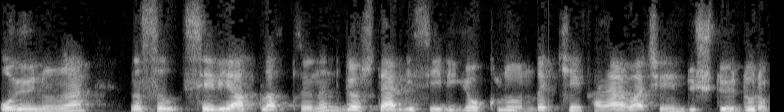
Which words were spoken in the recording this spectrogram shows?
oyununa nasıl seviye atlattığının göstergesiydi. Yokluğundaki Fenerbahçe'nin düştüğü durum.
